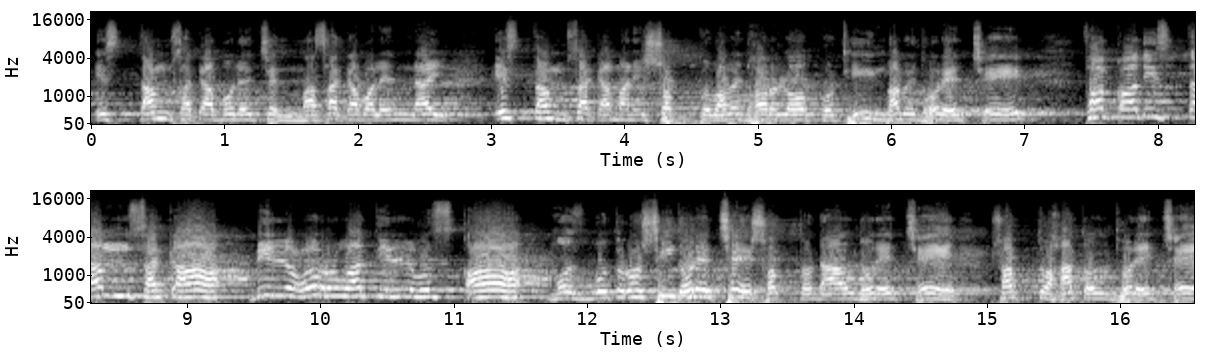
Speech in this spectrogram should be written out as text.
ইস্তামসাকা বলেছেন, মাসাকা বলেন নাই। ইস্তামসাকা মানে শক্তভাবে ধরলো, কঠিনভাবে ধরেছে। ফাকাদ ইস্তামসাকা বিল উরওয়াতিল উসকা। মজবুত রশি ধরেছে, শক্ত ডাল ধরেছে, শক্ত হাতল ধরেছে।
